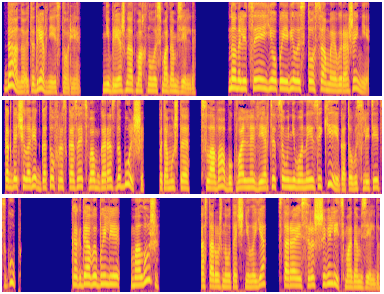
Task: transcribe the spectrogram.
«Да, но это древняя история», — небрежно отмахнулась мадам Зельда. Но на лице ее появилось то самое выражение, когда человек готов рассказать вам гораздо больше, потому что слова буквально вертятся у него на языке и готовы слететь с губ. «Когда вы были моложе?» — осторожно уточнила я, стараясь расшевелить мадам Зельду.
